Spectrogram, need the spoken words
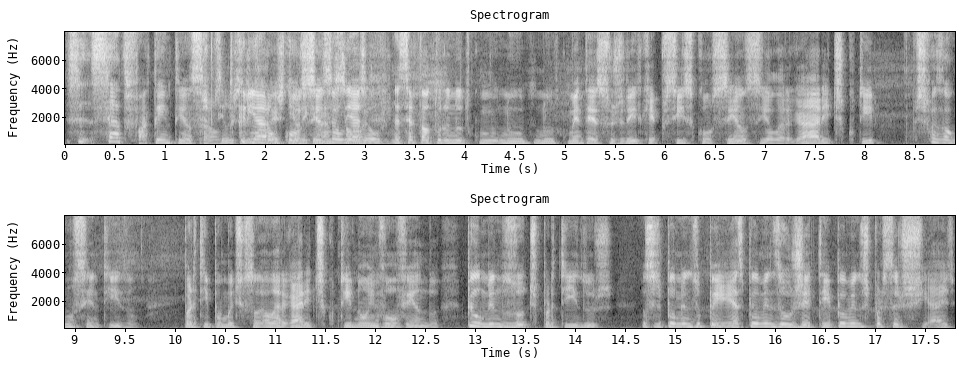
se, se há de facto a intenção de criar um consenso, aliás, eles, a certa altura no, no, no documento é sugerido que é preciso consenso e alargar e discutir, mas faz algum sentido partir para uma discussão, alargar e discutir, não envolvendo pelo menos os outros partidos, ou seja, pelo menos o PS, pelo menos a UGT, pelo menos os parceiros sociais,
